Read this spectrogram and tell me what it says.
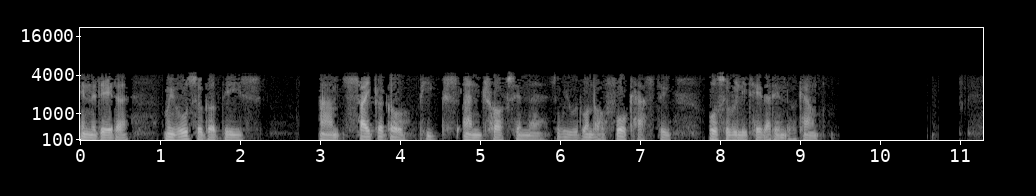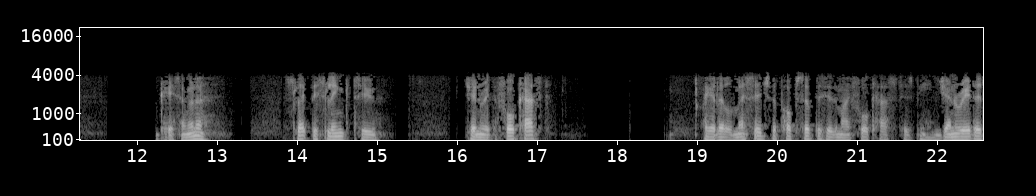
in the data. And we've also got these um, cyclical peaks and troughs in there. So we would want our forecast to also really take that into account. Okay, so I'm going to select this link to generate the forecast. I get a little message that pops up. This is my forecast is being generated.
